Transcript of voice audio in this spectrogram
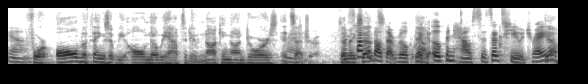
yeah. for all the things that we all know we have to do, knocking on doors, etc. Right. Let's make talk sense? about that real quick. Yeah. Open houses, that's huge, right? Yeah.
